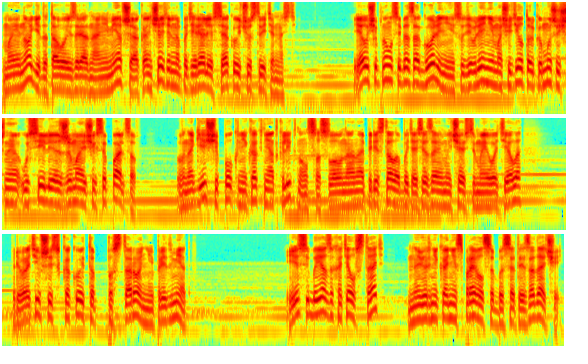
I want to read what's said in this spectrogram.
мои ноги, до того изрядно онемевшие, окончательно потеряли всякую чувствительность. Я ущипнул себя за голени и с удивлением ощутил только мышечное усилие сжимающихся пальцев. В ноге щепок никак не откликнулся, словно она перестала быть осязаемой частью моего тела, превратившись в какой-то посторонний предмет – если бы я захотел встать, наверняка не справился бы с этой задачей.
